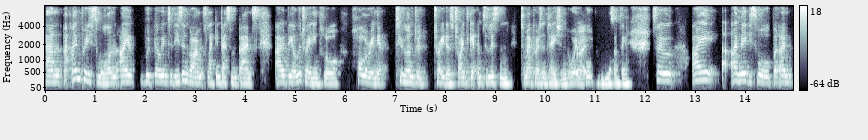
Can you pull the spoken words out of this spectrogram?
Um, and I'm pretty small, and I would go into these environments like investment banks. I would be on the trading floor hollering at 200 traders trying to get them to listen to my presentation or in right. a boardroom or something. So I I may be small, but I'm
